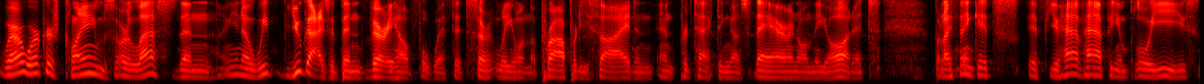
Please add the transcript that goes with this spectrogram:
where our workers' claims are less than you know we you guys have been very helpful with it certainly on the property side and, and protecting us there and on the audits. But i think it's if you have happy employees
